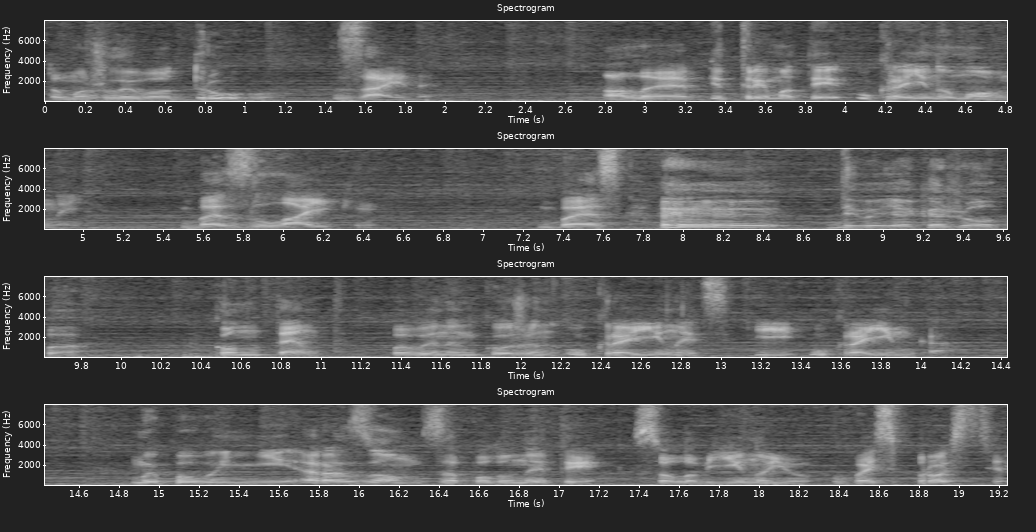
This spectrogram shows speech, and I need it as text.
то можливо другу зайде. Але підтримати україномовний, без лайки, без «Е, диви, яка жопа. Контент повинен кожен українець і українка. Ми повинні разом заполонити солов'їною весь простір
